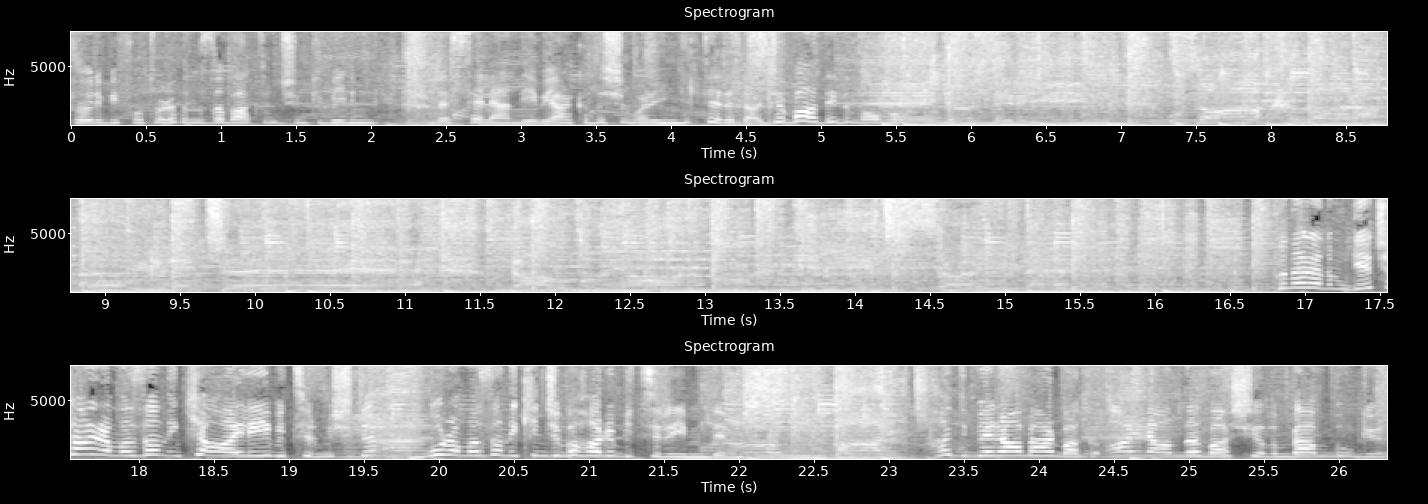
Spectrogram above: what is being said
Şöyle bir fotoğrafınıza baktım çünkü benim de Selen diye bir arkadaşım var İngiltere'de. Acaba dedim o mu? Gözlerin uzaklara öylece Pınar Hanım geçen Ramazan iki aileyi bitirmiştim. Bu Ramazan ikinci baharı bitireyim demiş. Hadi beraber bak aynı anda başlayalım. Ben bugün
